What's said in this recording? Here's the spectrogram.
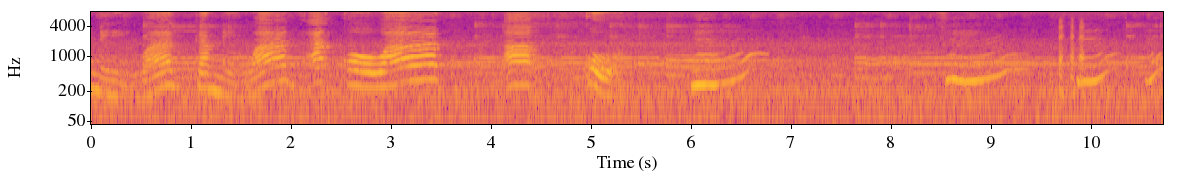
Kami. Wag kami. Wag ako. Wag ako. Hmm? Hmm? Hmm? Hmm?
